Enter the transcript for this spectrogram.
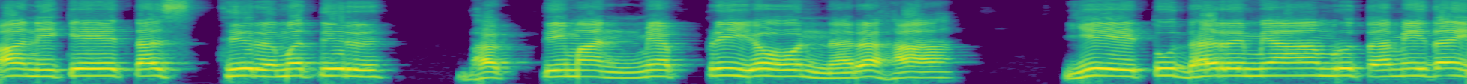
अनिकेतस्थिरमतिर्भक्तिमान्यप्रियो नरः। ये तु धर्म्यामृतमिदै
